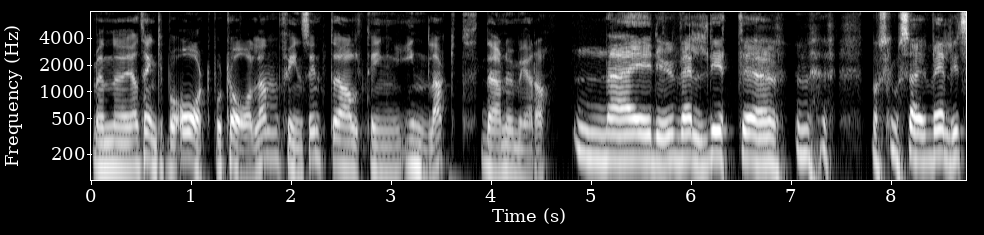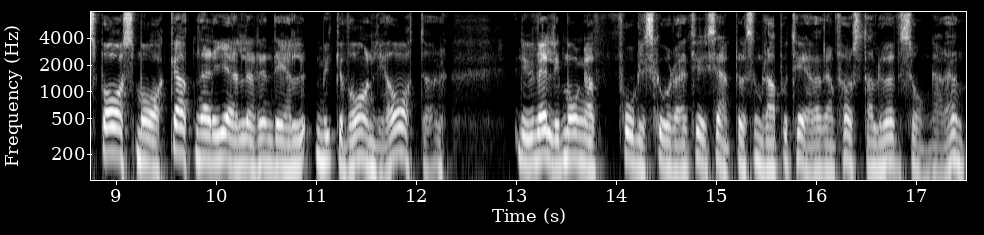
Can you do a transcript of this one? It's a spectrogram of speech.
Men eh, jag tänker på Artportalen, finns inte allting inlagt där numera? Nej, det är väldigt, eh, vad ska man säga, väldigt sparsmakat när det gäller en del mycket vanliga arter. Det är väldigt många fågelskådare till exempel som rapporterar den första lövsångaren.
